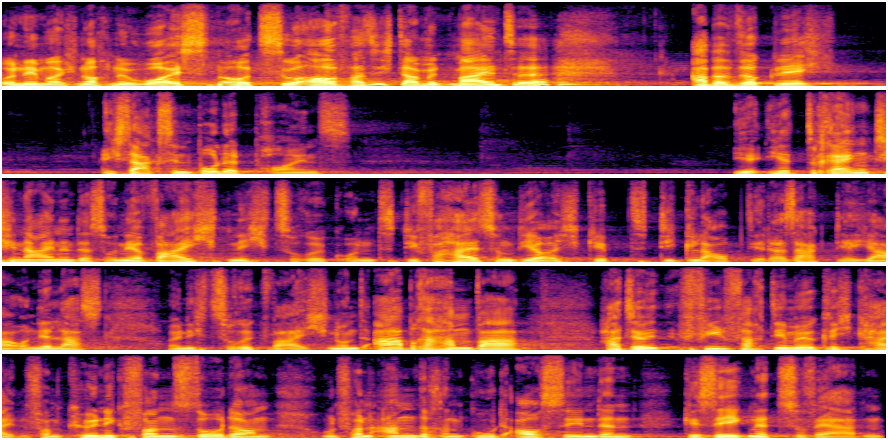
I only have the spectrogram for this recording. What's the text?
und nehme euch noch eine Voice Note zu auf, was ich damit meinte. Aber wirklich, ich sage es in Bullet Points, Ihr, ihr, drängt hinein in das und ihr weicht nicht zurück. Und die Verheißung, die er euch gibt, die glaubt ihr. Da sagt ihr ja und ihr lasst euch nicht zurückweichen. Und Abraham war, hatte vielfach die Möglichkeiten, vom König von Sodom und von anderen gut aussehenden gesegnet zu werden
